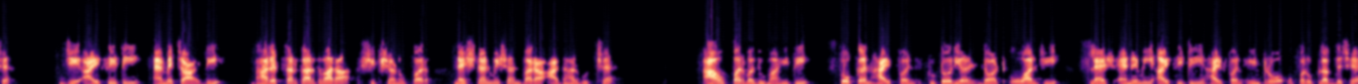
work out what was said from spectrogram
છે, જે આઈસીટી એમએચઆરડી ભારત સરકાર દ્વારા શિક્ષણ ઉપર, નેશનલ મિશન દ્વારા આધારભૂત છે. આ ઉપર વધુ માહિતી spoken tutorialorg slash nmeict intro ઉપર ઉપલબ્ધ છે.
